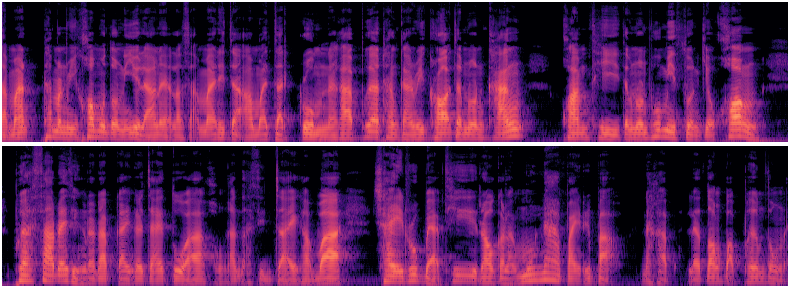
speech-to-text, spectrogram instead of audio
สามารถถ้ามันมีข้อมูลตรงนี้อยู่แล้วเนี่ยเราสามารถที่จะเอามาจัดกลุ่มนะครับ เพื่อทำการวิเคราะห์จำนวนครั้ง ความถี่จำนวนผู้มีส่วนเกี่ยวข้อง เพื่อทราบได้ถึงระดับการกระจายตัวของการตัดสินใจครับว่าใช่รูปแบบที่เรากำลังมุ่งหน้าไปหรือเปล่านะครับ แล้วต้องปรับเพิ่มตรงไหน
